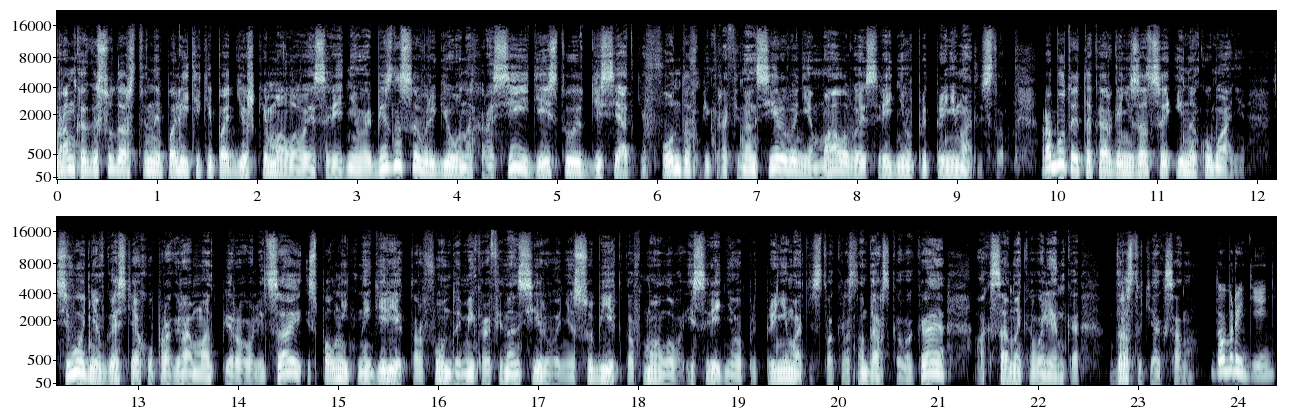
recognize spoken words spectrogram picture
рамках государственной политики поддержки малого и среднего бизнеса в регионах России действуют десятки фондов микрофинансирования малого и среднего предпринимательства. Работает такая организация и на Кубани. Сегодня в гостях у программы от первого лица исполнительный директор фонда микрофинансирования субъектов малого и среднего предпринимательства Краснодарского края Оксана Коваленко. Здравствуйте, Оксана. Добрый день.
